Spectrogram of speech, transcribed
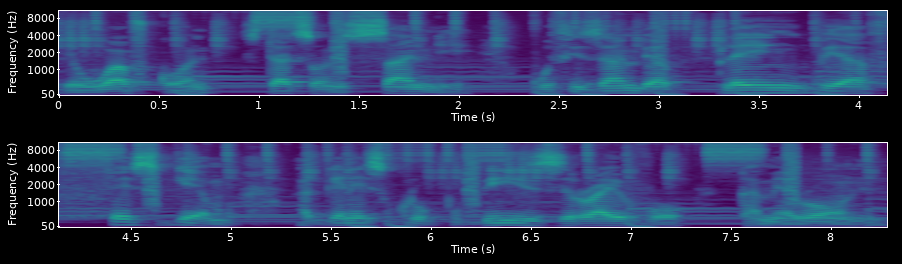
The WAFCON starts on Sunday with Zambia playing their first game against Group B's rival Cameroon.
